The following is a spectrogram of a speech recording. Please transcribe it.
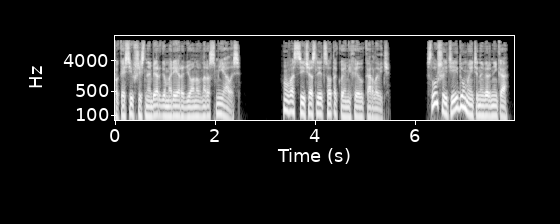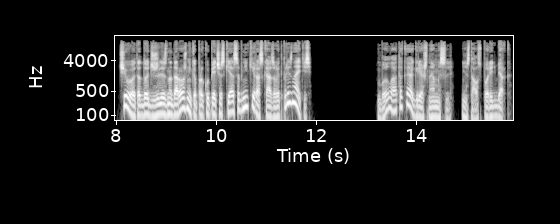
Покосившись на Берга, Мария Родионовна рассмеялась. У вас сейчас лицо такое, Михаил Карлович. Слушайте и думаете наверняка, чего эта дочь железнодорожника про купеческие особняки рассказывает, признайтесь. Была такая грешная мысль, не стал спорить Берг.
